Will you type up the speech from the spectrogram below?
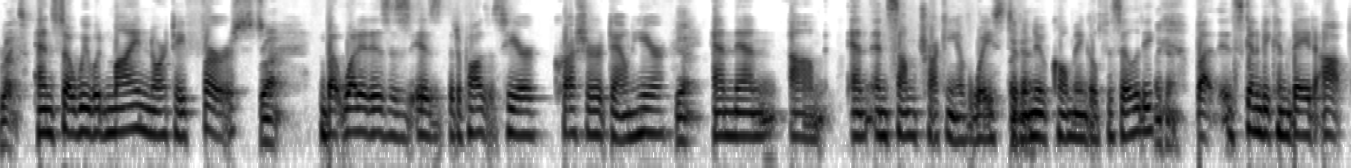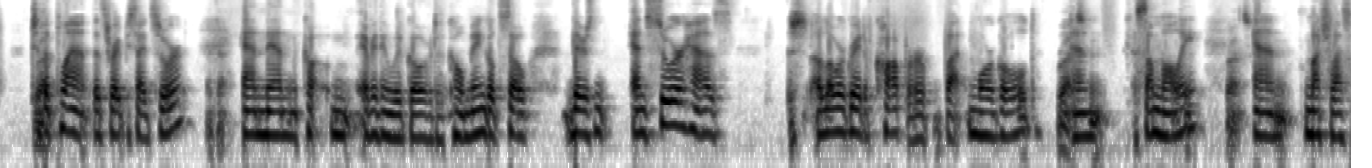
Right. And so we would mine Norte first. Right. But what it is, is, is the deposits here, crusher down here, Yeah. and then, um, and, and some trucking of waste to the Okay. new commingled facility. Okay. But it's going to be conveyed up to the plant that's right beside Sur. Okay. And then co- everything would go over to the commingled. So there's, and Sur has a lower grade of copper, but more gold Right. and some moly Right. and much less,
